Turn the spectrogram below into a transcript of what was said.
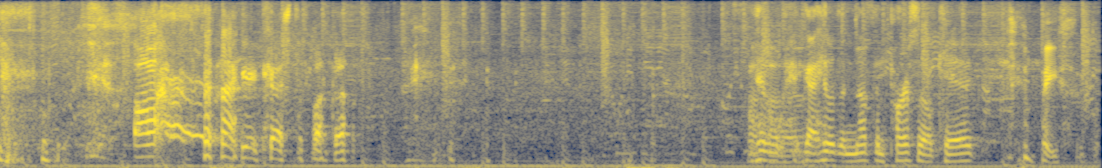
Oh, I get cussed the fuck up. Uh, Got healed to nothing personal, kid. Basically.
